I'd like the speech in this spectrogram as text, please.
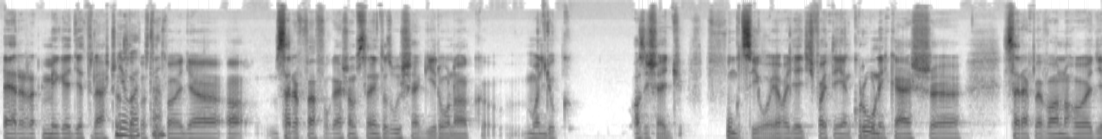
erre még egyet rácsatlakoztatva, hogy a, a szerepfelfogásom szerint az újságírónak mondjuk az is egy funkciója, vagy egyfajta ilyen krónikás szerepe van, hogy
